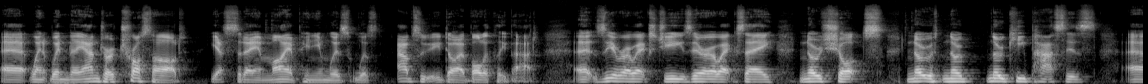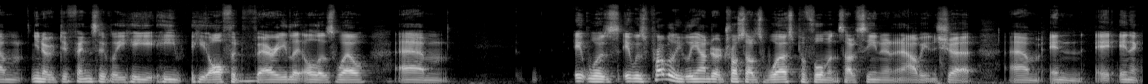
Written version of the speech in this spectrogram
uh, when when Leandro Trossard yesterday, in my opinion, was was absolutely diabolically bad. Uh, zero xg, zero xa, no shots, no no no key passes. Um, you know, defensively, he he he offered very little as well. Um, it was it was probably Leandro Trossard's worst performance I've seen in an Albion shirt um, in in a,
